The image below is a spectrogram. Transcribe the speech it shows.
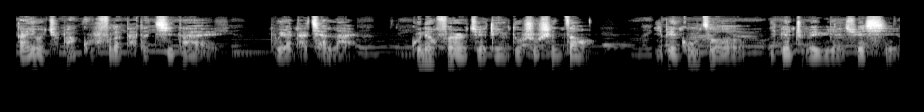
男友却怕辜负了她的期待，不愿她前来。姑娘愤而决定读书深造，一边工作一边准备语言学习，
